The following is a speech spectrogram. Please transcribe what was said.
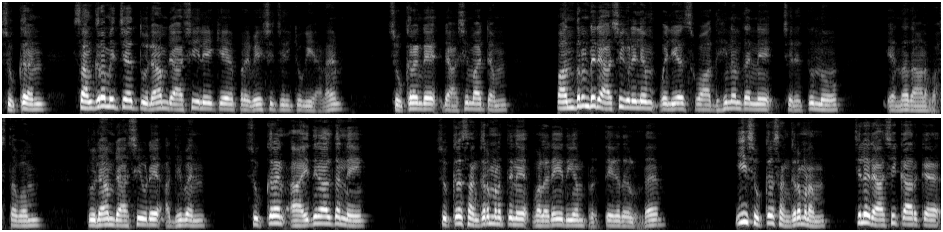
ശുക്രൻ സംക്രമിച്ച് തുലാം രാശിയിലേക്ക് പ്രവേശിച്ചിരിക്കുകയാണ്. ശുക്രന്റെ രാശിമാറ്റം പന്ത്രണ്ട് രാശികളിലും വലിയ സ്വാധീനം തന്നെ ചെലുത്തുന്നു എന്നതാണ് വാസ്തവം. തുലാം രാശിയുടെ അധിപൻ ശുക്രൻ ആയതിനാൽ തന്നെ ശുക്ര സംക്രമണത്തിന് വളരെയധികം പ്രത്യേകതകളുണ്ട്. ഈ ശുക്ര സംക്രമണം ചില രാശിക്കാർക്ക്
